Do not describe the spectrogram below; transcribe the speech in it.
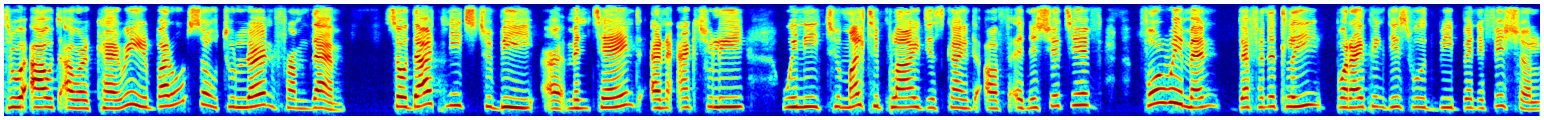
throughout our career, but also to learn from them. So that needs to be uh, maintained, and actually we need to multiply this kind of initiative for women definitely but i think this would be beneficial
